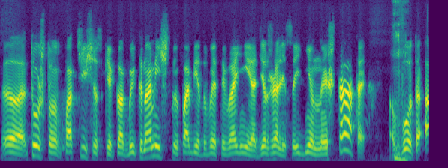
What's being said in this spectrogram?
э, то, что фактически как бы экономическую победу в этой войне одержали Соединенные Штаты, вот, а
